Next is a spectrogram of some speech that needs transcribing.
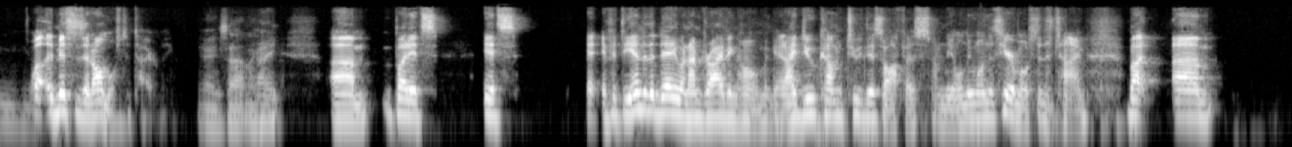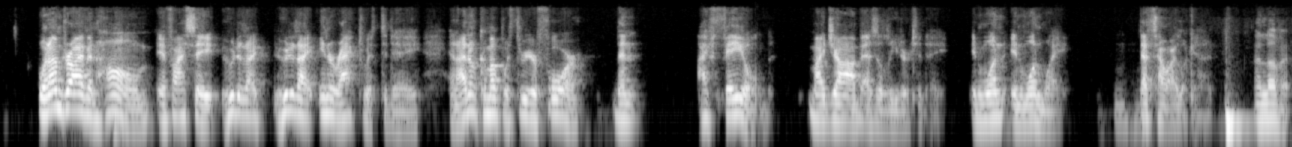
Mm-hmm. Well, it misses it almost entirely. Yeah, exactly. Right. Um, but it's it's if at the end of the day when i'm driving home and i do come to this office i'm the only one that's here most of the time but um, when I'm driving home, if I say who did I who did I interact with today, and I don't come up with three or four, then I failed my job as a leader today in one in one way. Mm-hmm. That's how I look at it. I love it.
